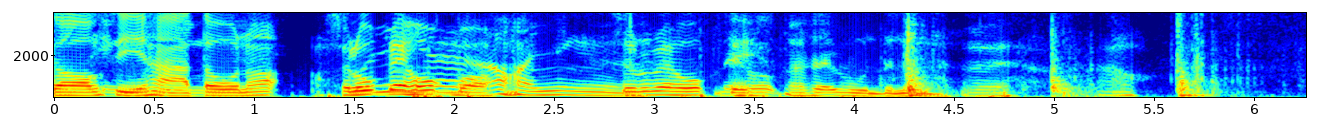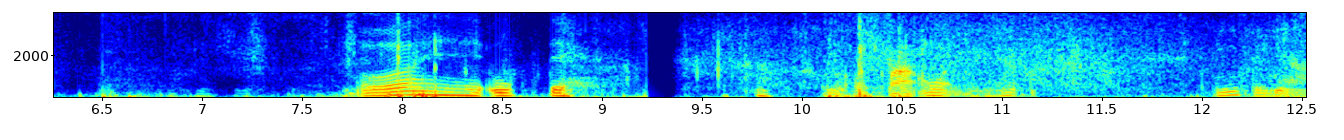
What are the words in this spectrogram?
สองสี่หาโตเนาะสรุปได้หกบ่เอาให้ยิงสรุปได้หกได้ติหกเอาใช้บุญตัวหนึ่งเออเอาโอ้ยอุบเด้อยู่กับปลาอ้วนนี่ตัวหยา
